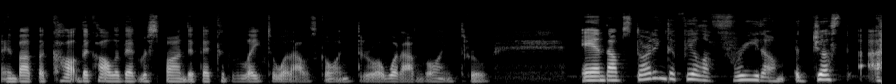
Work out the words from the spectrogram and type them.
and about the call, the caller that responded that could relate to what I was going through or what I'm going through. And I'm starting to feel a freedom, just uh,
